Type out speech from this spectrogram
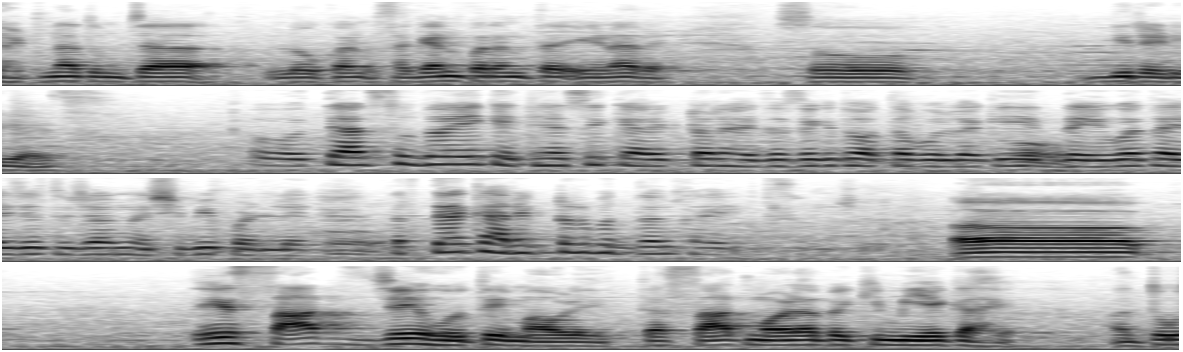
घटना तुमच्या लोकां सगळ्यांपर्यंत येणार आहे. सो बी रेडी अ, त्यात सुद्धा एक ऐतिहासिक कॅरेक्टर आहे. जसं की तू आता बोलला की हो. दैवत आहे जे तुझ्या नशिबी पडले. हो. तर त्या कॅरेक्टरबद्दल काय हे सात जे होते मावळे त्या सात मावळ्यापैकी मी एक आहे. आणि तो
